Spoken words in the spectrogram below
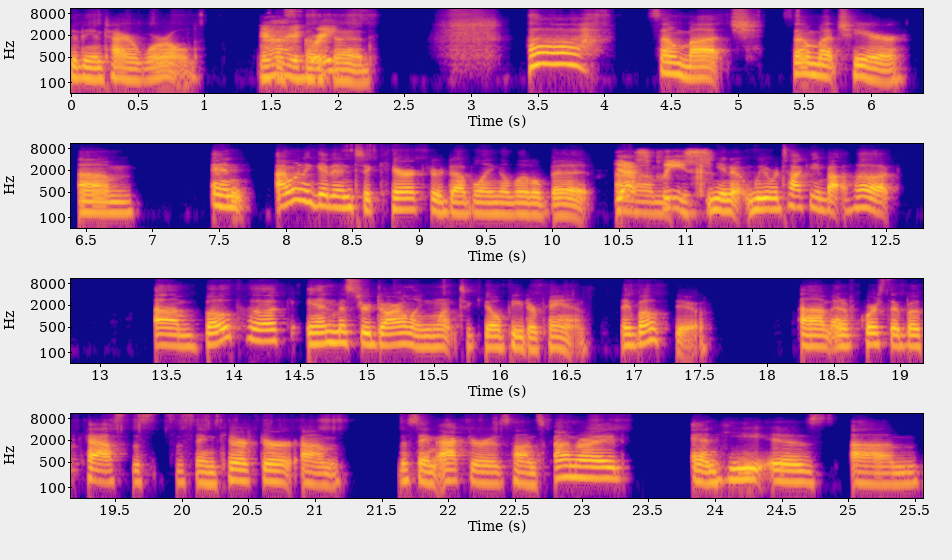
to the entire world. Yeah, I It's so agree. good. Ah, so much, so much here. Um, and I want to get into character doubling a little bit. Yes, Um, please. You know, we were talking about Hook. Um, both Hook and Mr. Darling want to kill Peter Pan. They both do. Um, and of course, they're both cast. The same character, um, the same actor as Hans Conried, and he is um,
